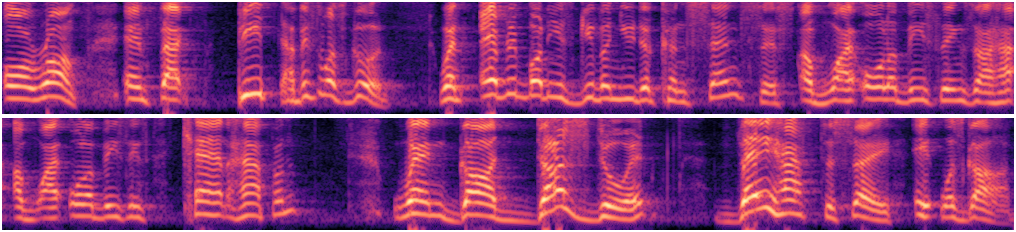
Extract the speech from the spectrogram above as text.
or wrong. In fact, this is what's good. When everybody is giving you the consensus of why all of these things are, ha- of why all of these things can't happen, when God does do it, they have to say it was God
